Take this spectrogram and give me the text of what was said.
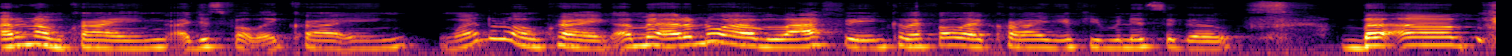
I don't know I'm crying. I just felt like crying. Well, I don't know I'm crying. I mean, I don't know why I'm laughing because I felt like crying a few minutes ago. But um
